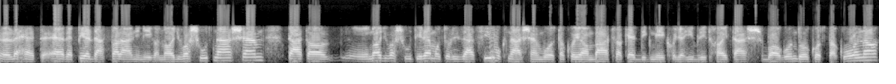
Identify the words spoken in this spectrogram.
lehet erre példát találni, még a nagyvasútnál sem, tehát a nagyvasúti remotorizációknál sem voltak olyan bátrak eddig még, hogy a hibrid hajtásba gondolkodtak volna.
